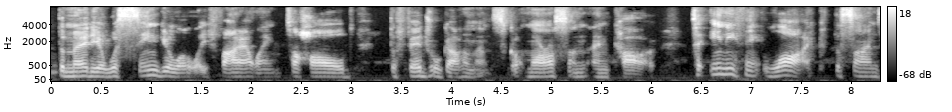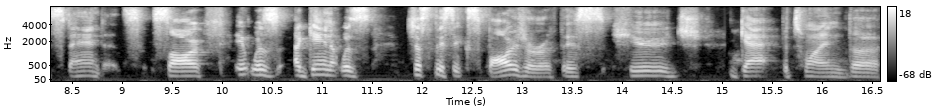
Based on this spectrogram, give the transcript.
the media was singularly failing to hold the federal government, Scott Morrison and co, to anything like the same standards. So it was, again, it was just this exposure of this huge gap between the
